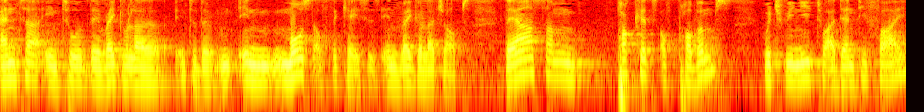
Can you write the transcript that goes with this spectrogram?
enter into the regular, into the, in most of the cases, in regular jobs. There are some pockets of problems which we need to identify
